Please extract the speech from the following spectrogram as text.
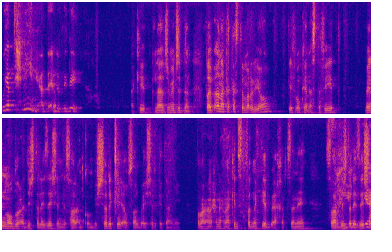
وهي بتحميني at the end of the day. أكيد. لا جميل جدا. طيب أنا ك customer اليوم كيف ممكن أستفيد من موضوع ال digitalization اللي صار عندكم بالشركة أو صار بأي شركة ثانية طبعا إحنا إحنا أكيد استفدنا كثير بآخر سنة صار digitalization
